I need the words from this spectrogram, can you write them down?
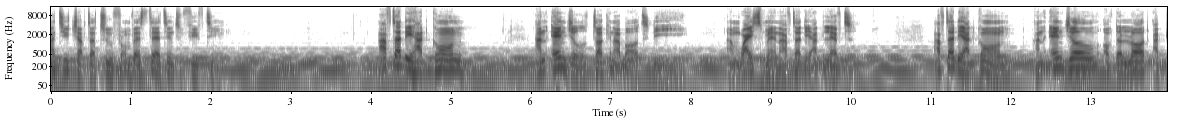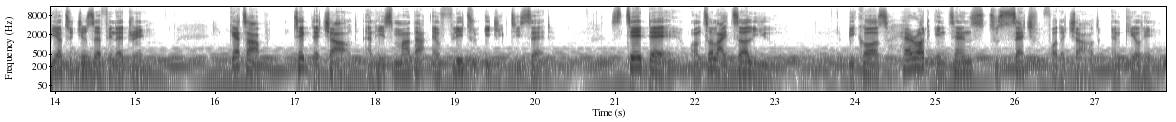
Matthew chapter 2, from verse 13 to 15. After they had gone, an angel talking about the um, wise men after they had left. After they had gone, an angel of the Lord appeared to Joseph in a dream. Get up, take the child and his mother, and flee to Egypt, he said. Stay there until I tell you, because Herod intends to search for the child and kill him.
